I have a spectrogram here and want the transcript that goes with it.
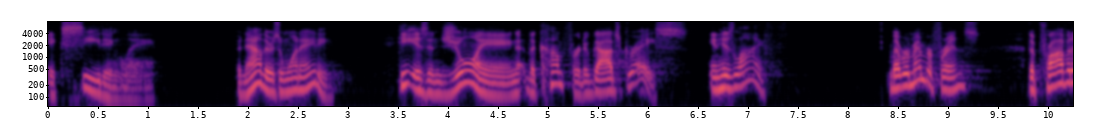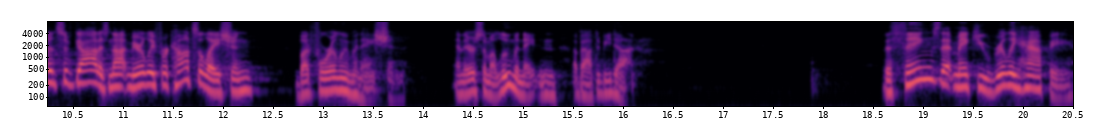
exceedingly. But now there's a 180. He is enjoying the comfort of God's grace in his life. But remember, friends, the providence of God is not merely for consolation, but for illumination and there's some illuminating about to be done. The things that make you really happy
